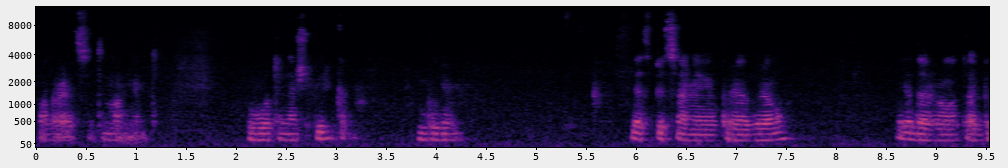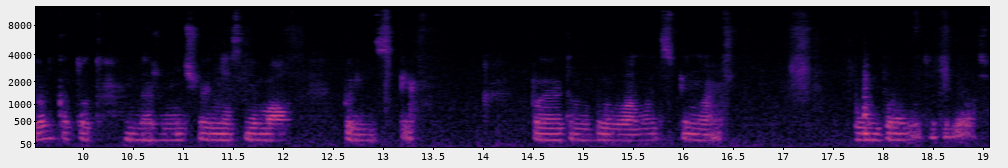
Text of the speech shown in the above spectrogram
понравится этот момент. Вот она шпилька. Будем. Я специально ее приобрел. Я даже вот обертка тут даже ничего не снимал принципе. Поэтому будем ломать спиной. Будем пробовать это делать.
